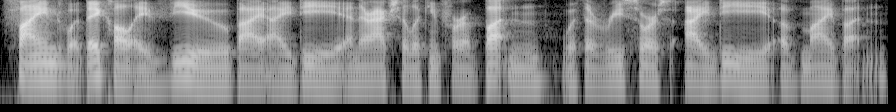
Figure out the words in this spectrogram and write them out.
find what they call a view by ID, and they're actually looking for a button with a resource ID of my button.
